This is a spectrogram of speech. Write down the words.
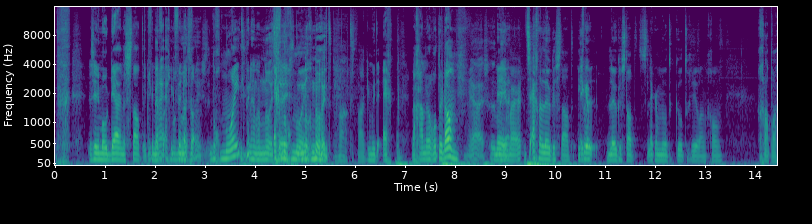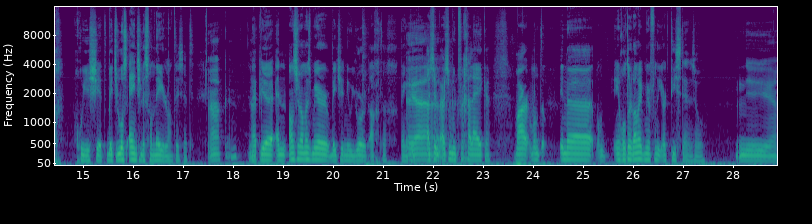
is een moderne stad. Ik, Ik vind dat, er echt ik nog vind nooit dat wel geweest. nog nooit. Ik ben er nog nooit Echt geweest. nog nooit. Nog nooit. Wat fuck, je moet echt. We gaan naar Rotterdam. Ja, is goed. Nee, maar het is echt een leuke stad. Ik, Ik vind het een leuke stad. Het is lekker multicultureel en gewoon grappig. Goeie shit. Beetje Los Angeles van Nederland is het. Ah, oké. Dan heb je, en Amsterdam is meer een beetje New York-achtig, denk ik. Ja. Als je, als je moet vergelijken. Maar, want in, eh, want in Rotterdam heb je meer van die artiesten en zo. Ja,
